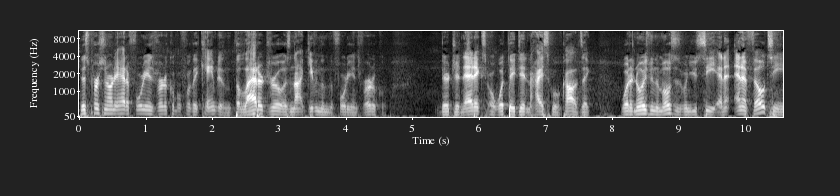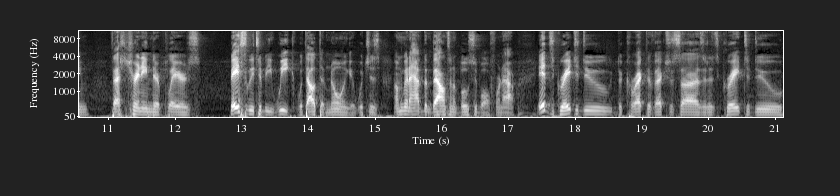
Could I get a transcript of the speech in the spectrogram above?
this person already had a 40 inch vertical before they came to them. The ladder drill is not giving them the 40 inch vertical. Their genetics or what they did in high school and college. Like, what annoys me the most is when you see an NFL team that's training their players basically to be weak without them knowing it, which is I'm going to have them bounce on a Bosu ball for now. It's great to do the corrective exercise and it's great to do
